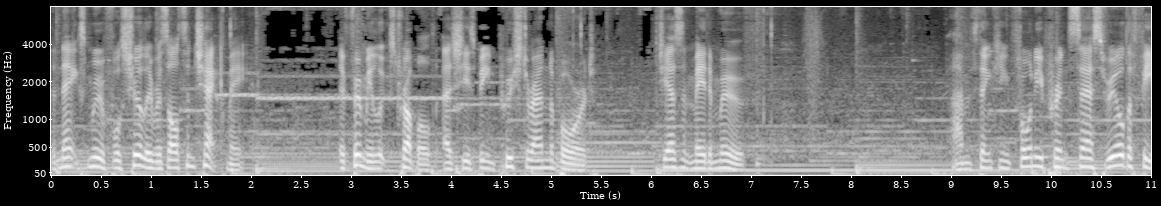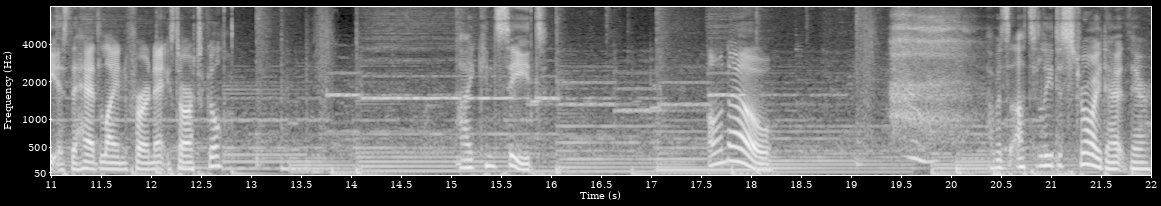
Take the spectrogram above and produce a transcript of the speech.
The next move will surely result in checkmate. Hifumi looks troubled as she's being pushed around the board. She hasn't made a move. I'm thinking Phony Princess Real Defeat is the headline for our next article. I concede. Oh no! I was utterly destroyed out there.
